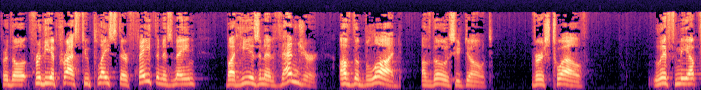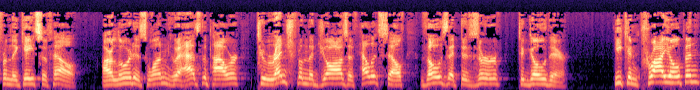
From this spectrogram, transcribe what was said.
for the, for the oppressed who place their faith in his name, but he is an avenger of the blood of those who don't. Verse 12 Lift me up from the gates of hell. Our Lord is one who has the power to wrench from the jaws of hell itself those that deserve to go there. He can pry open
